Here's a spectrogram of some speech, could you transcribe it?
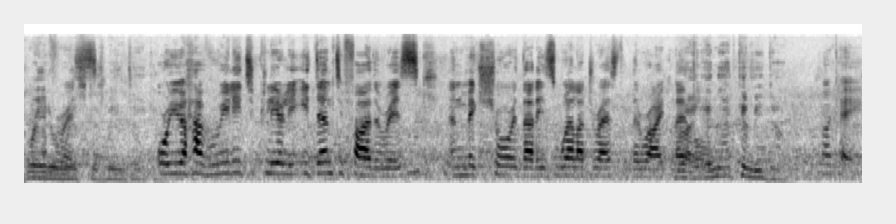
greater risk. risk is being taken. Or you have really to clearly identify the risk and make sure that it's well addressed at the right level. Right, and that can be done. Okay.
